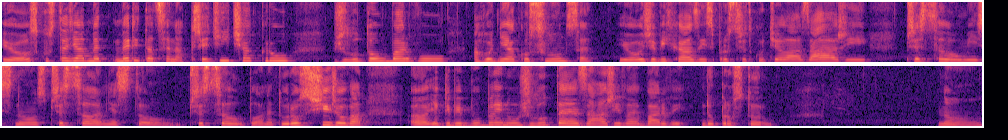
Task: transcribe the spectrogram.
Jo, zkuste dělat meditace na třetí čakru, žlutou barvu a hodně jako slunce, jo, že vychází z prostředku těla, září přes celou místnost, přes celé město, přes celou planetu, rozšiřovat uh, jak kdyby bublinu žluté zářivé barvy do prostoru. No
